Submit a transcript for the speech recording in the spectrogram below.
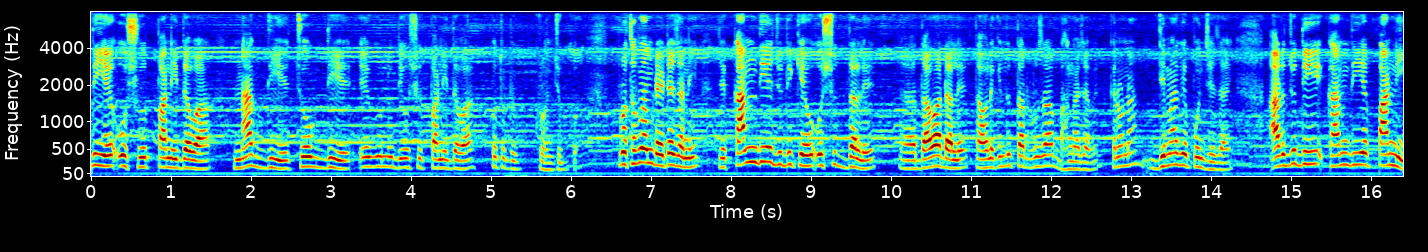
দিয়ে ওষুধ, পানি দেওয়া নাক দিয়ে, চোখ দিয়ে এগুলো দিয়ে ওষুধ পানি দেওয়া কতটুকু গ্রহণযোগ্য? প্রথমে আমরা এটা জানি যে কান দিয়ে যদি কেউ ওষুধ ডালে দাওয়া ডালে, তাহলে কিন্তু তার রোজা ভাঙা যাবে। কেননা দিমাগে পৌঁছে যায়। আর যদি কান দিয়ে পানি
